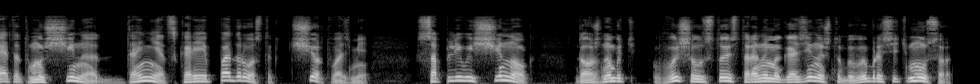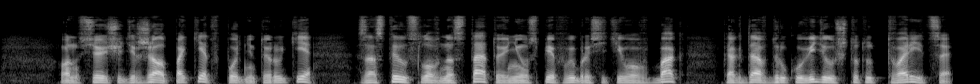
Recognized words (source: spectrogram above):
Этот мужчина, да нет, скорее подросток, черт возьми, сопливый щенок, должно быть, вышел с той стороны магазина, чтобы выбросить мусор. Он все еще держал пакет в поднятой руке, застыл, словно статуя, не успев выбросить его в бак, когда вдруг увидел, что тут творится.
